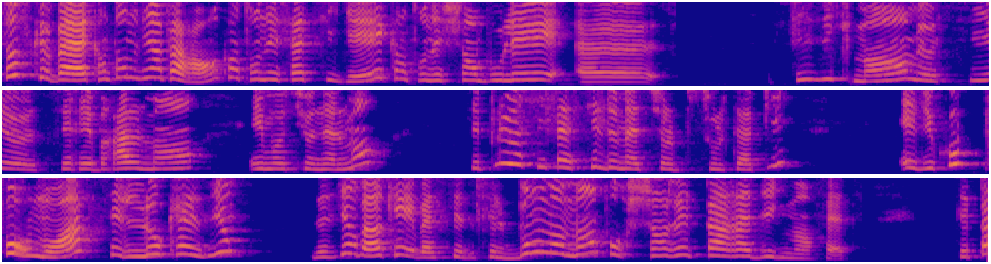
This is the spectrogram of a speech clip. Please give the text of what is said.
sauf que bah, quand on devient parent, quand on est fatigué, quand on est chamboulé euh, physiquement, mais aussi euh, cérébralement, émotionnellement, c'est plus aussi facile de mettre sous le tapis. Et du coup, pour moi, c'est l'occasion de se dire, bah, ok, bah, c'est le bon moment pour changer de paradigme en fait. C'est pas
